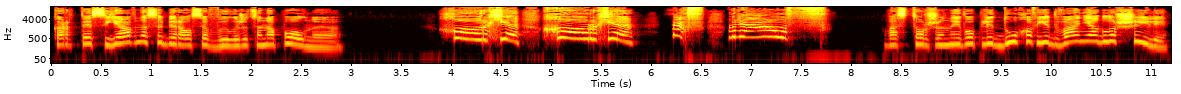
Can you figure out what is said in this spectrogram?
Кортес явно собирался выложиться на полную. «Хорхе! Хорхе! Эф! Мряуф!» Восторженные вопли духов едва не оглушили.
